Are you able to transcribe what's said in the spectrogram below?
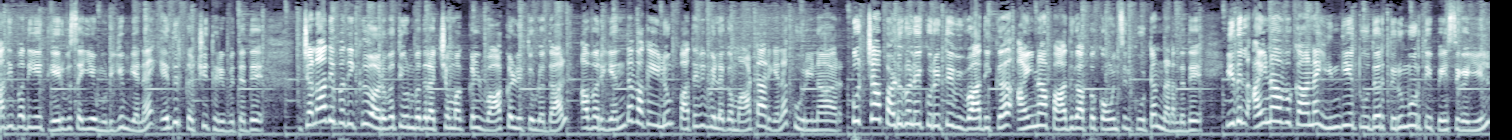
ஜனாதிபதியை தேர்வு செய்ய முடியும் என எதிர்க்கட்சி தெரிவித்தது. ஜனாதிபதிக்கு அறுபத்தி ஒன்பது லட்சம் மக்கள் வாக்களித்துள்ளதால் அவர் எந்த வகையிலும் பதவி விலக மாட்டார் என கூறினார். புச்சா படுகொலை குறித்து விவாதிக்க ஐநா பாதுகாப்பு கவுன்சில் கூட்டம் நடந்தது. இதில் ஐநாவுக்கான இந்திய தூதர் திருமூர்த்தி பேசுகையில்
